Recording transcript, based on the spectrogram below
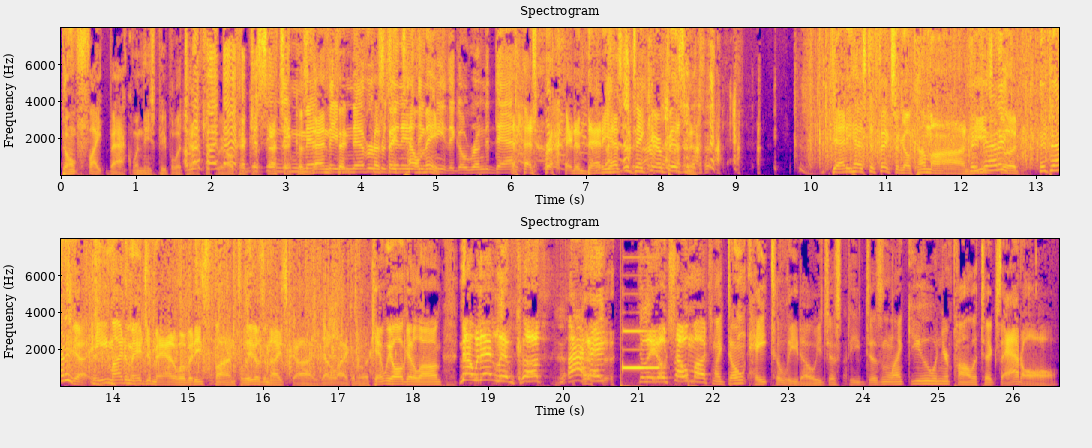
Don't fight back when these people attack I'm not you. fighting back. Okay, I'm just saying they, it. 'Cause nev- then they never present they tell anything me. to me. They go run to daddy. That's right. And Daddy has to take care of business. Daddy has to fix and go, come on. Hey, he's Daddy. good. Hey, Daddy. Yeah, he might have made you mad a little bit. He's fun. Toledo's a nice guy. You gotta like him. A little. Can't we all get along? Not with that lib cup. I hate Toledo so much. I'm like, don't hate Toledo. He just he doesn't like you and your politics at all.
